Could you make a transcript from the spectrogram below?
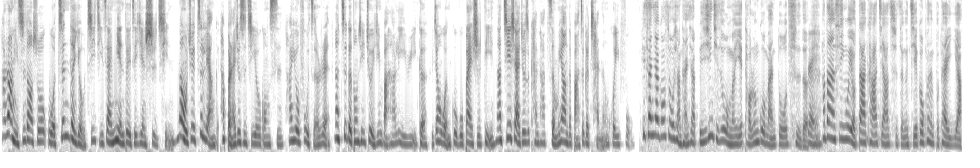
他让你知道说我真的有积极在面对这件事情。那我觉得这两个，他本来就是绩优公司，他又负责任，那这个东西就已经把它立于一个比较稳固不败之地。那接下来就是看他怎么样的把这个产能恢复。第三家公司，我想谈一下北极星，其实我们也讨论过蛮多次的。对，它当然是因为有大咖加持，整个结构可能不太一样。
